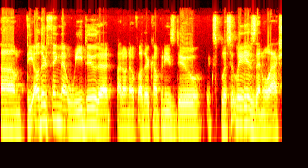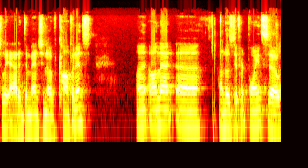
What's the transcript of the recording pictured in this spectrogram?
um, the other thing that we do that I don't know if other companies do explicitly is then we'll actually add a dimension of confidence on, on that uh, on those different points. So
